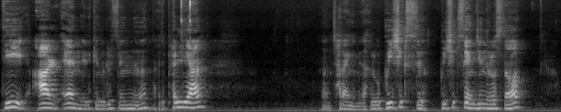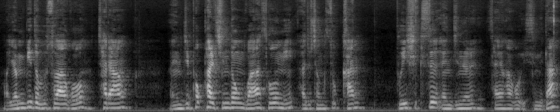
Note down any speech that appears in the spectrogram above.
D, R, N 이렇게 누릴 수 있는 아주 편리한 어, 차량입니다. 그리고 V6, V6 엔진으로서 어, 연비도 우수하고 차량 엔진 폭발 진동과 소음이 아주 정숙한 V6 엔진을 사용하고 있습니다.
